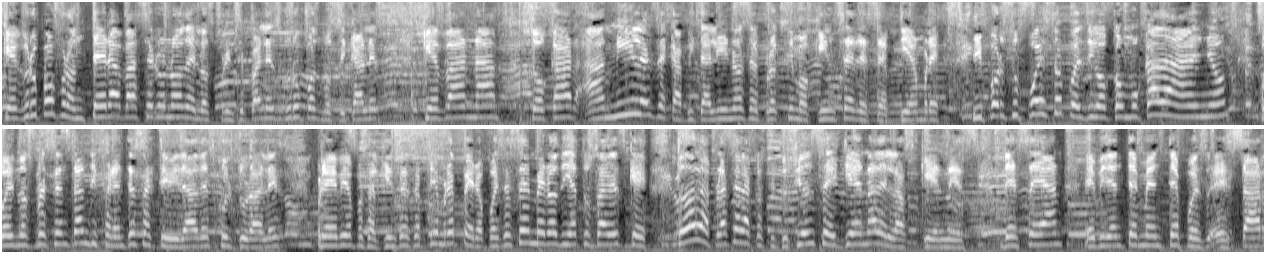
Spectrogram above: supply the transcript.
que Grupo Frontera va a ser uno de los principales grupos musicales que van a tocar a miles de capitalinos el próximo 15 de septiembre. Y por supuesto, pues digo, como cada año, pues nos presentan diferentes actividades culturales previo pues al 15 de septiembre, pero pues ese mero día tú sabes que toda la Plaza de la Constitución se llena de las quienes desean evidentemente pues estar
